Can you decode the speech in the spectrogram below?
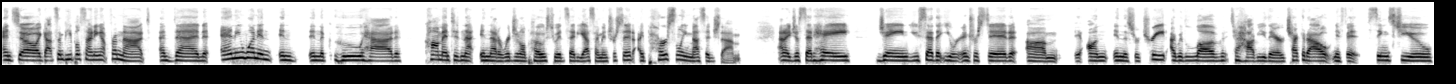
And so I got some people signing up from that. And then anyone in, in, in the, who had commented in that, in that original post who had said, Yes, I'm interested, I personally messaged them. And I just said, Hey, Jane, you said that you were interested um, on in this retreat. I would love to have you there. Check it out, and if it sings to you,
